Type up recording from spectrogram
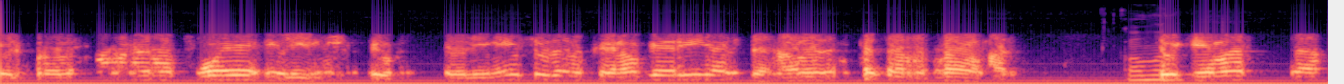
el problema fue el inicio. El inicio de los que no querían dejar de empezar a trabajar. ¿de qué manera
